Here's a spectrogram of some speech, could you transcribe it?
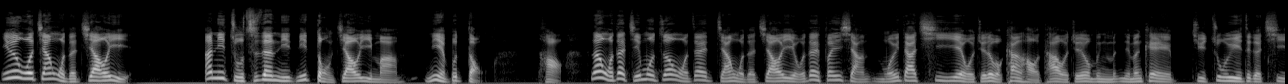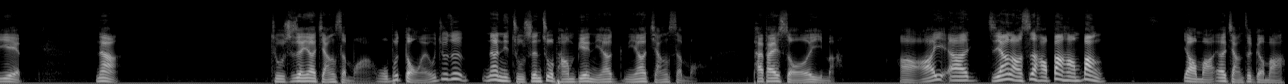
因为我讲我的交易。那、啊、你主持人你，你你懂交易吗？你也不懂。好，那我在节目中我在讲我的交易，我在分享某一家企业，我觉得我看好它，我觉得我们你们你们可以去注意这个企业。那。主持人要讲什么啊？我不懂哎、我就是，那你主持人坐旁边，你要你要讲什么？拍拍手而已嘛。啊啊啊！子阳老师好棒好棒，要吗？要讲这个吗？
